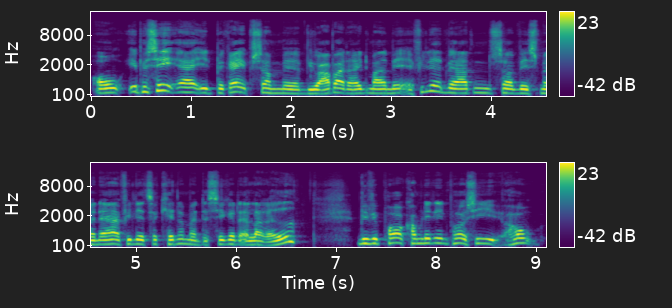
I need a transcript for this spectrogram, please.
Og EPC er et begreb, som øh, vi jo arbejder rigtig meget med i affiliate-verdenen, så hvis man er affiliate, så kender man det sikkert allerede. Vi vil prøve at komme lidt ind på at sige, hov,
